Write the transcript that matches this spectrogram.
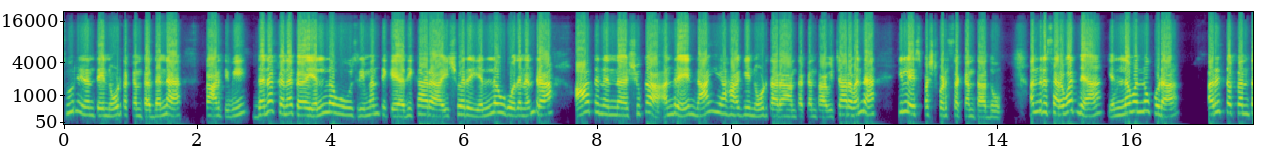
ಸೂರ್ಯನಂತೆ ನೋಡ್ತಕ್ಕಂಥದ್ದನ್ನ ಕಾಣ್ತೀವಿ. ದನ ಕನಕ ಎಲ್ಲವೂ ಶ್ರೀಮಂತಿಕೆ, ಅಧಿಕಾರ, ಐಶ್ವರ್ಯ ಎಲ್ಲವೂ ಹೋದ ನಂತರ ಆತನನ್ನ ಶುಕ, ಅಂದ್ರೆ ನಾಯಿಯ ಹಾಗೆ ನೋಡ್ತಾರ ಅಂತಕ್ಕಂತ ವಿಚಾರವನ್ನ ಇಲ್ಲೇ ಸ್ಪಷ್ಟಪಡಿಸ್ತಕ್ಕಂಥದ್ದು ಅಂದ್ರೆ ಸರ್ವಜ್ಞ ಎಲ್ಲವನ್ನೂ ಕೂಡ ಅರಿತಕ್ಕಂತ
